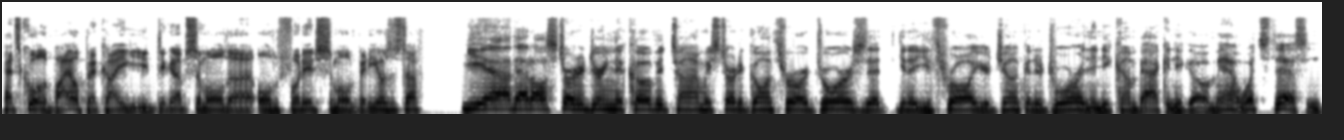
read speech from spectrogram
that's cool. The biopic, huh? You, you digging up some old uh, old footage, some old videos and stuff. Yeah, that all started during the COVID time. We started going through our drawers that, you know, you throw all your junk in a drawer and then you come back and you go, man, what's this? And,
